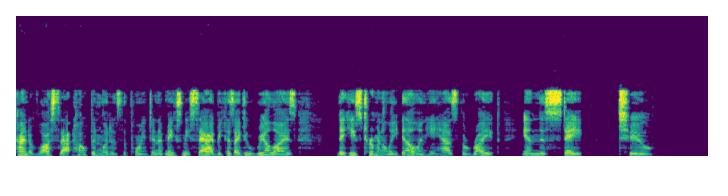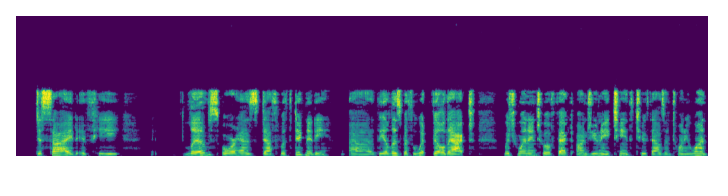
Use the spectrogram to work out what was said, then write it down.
kind of lost that hope in what is the point. And it makes me sad because I do realize that he's terminally ill and he has the right in this state to decide if he lives or has death with dignity. Uh, the Elizabeth Whitefield Act, which went into effect on June 18, 2021,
